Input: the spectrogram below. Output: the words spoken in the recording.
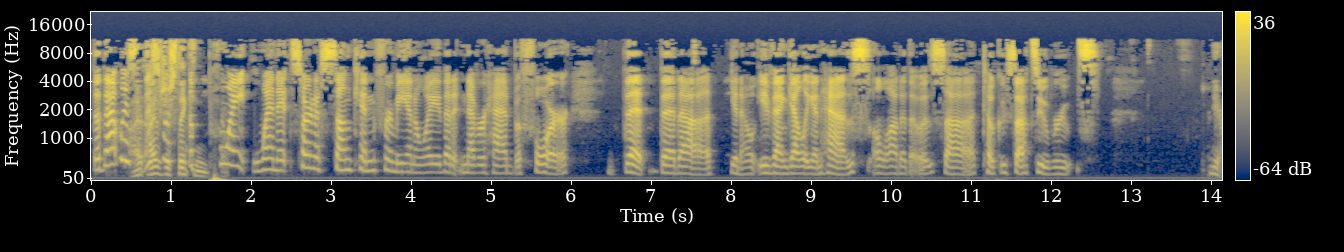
Though that was I- I was was, just thinking- the point when it sort of sunk in for me in a way that it never had before. That that uh you know Evangelion has a lot of those uh tokusatsu roots, Yeah.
